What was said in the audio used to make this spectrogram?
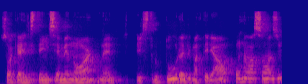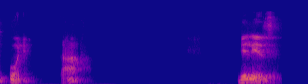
só que a resistência é menor, né? De estrutura, de material, com relação à zircônia. Tá? Beleza.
